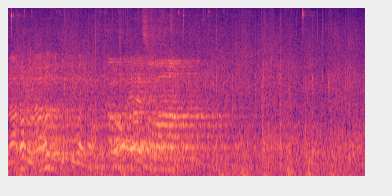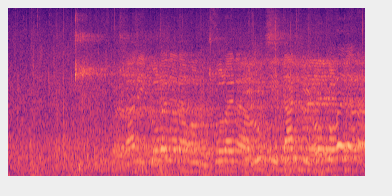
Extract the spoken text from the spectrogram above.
Nahoru, nahoru to tohle. Jo, jedeme. Tady kolena nahoru, kolena, ruky taky, jo, kolena nahoru.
